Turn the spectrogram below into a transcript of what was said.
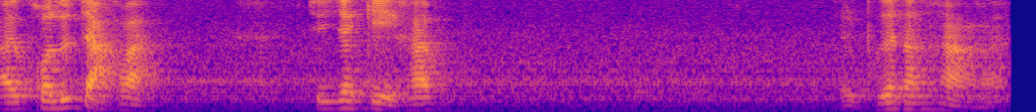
ไอคนรู้จักว่ะชื่อยากิครับเป็นเพื่อนทั้งหากอะ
